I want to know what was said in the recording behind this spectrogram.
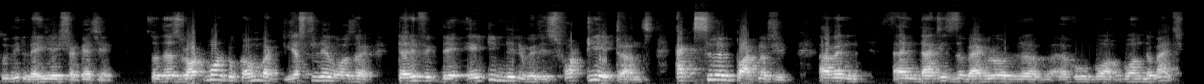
સુધી લઈ જઈ શકે છે. So there's a lot more to come, but yesterday was a terrific day. 18 deliveries, 48 runs, excellent partnership. I mean, and that is the Bangalore uh, who won, the match.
